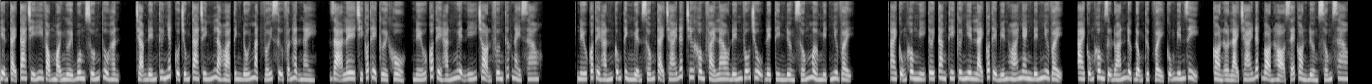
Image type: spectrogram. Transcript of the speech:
hiện tại ta chỉ hy vọng mọi người buông xuống thù hận, chạm đến thứ nhất của chúng ta chính là hỏa tinh đối mặt với sự phẫn hận này, dạ lê chỉ có thể cười khổ, nếu có thể hắn nguyện ý chọn phương thức này sao? Nếu có thể hắn cũng tình nguyện sống tại trái đất chứ không phải lao đến vũ trụ để tìm đường sống mờ mịt như vậy. Ai cũng không nghĩ tới tang thi cư nhiên lại có thể biến hóa nhanh đến như vậy, ai cũng không dự đoán được động thực vậy cũng biến dị, còn ở lại trái đất bọn họ sẽ còn đường sống sao?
